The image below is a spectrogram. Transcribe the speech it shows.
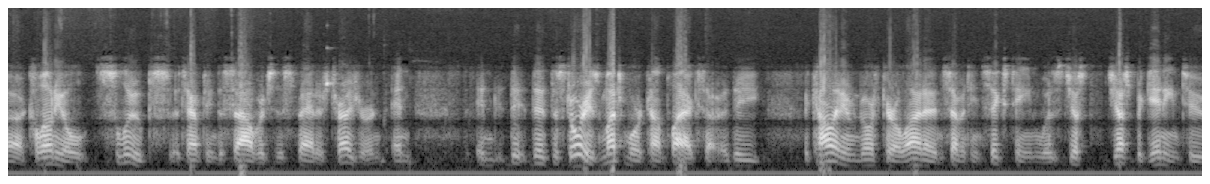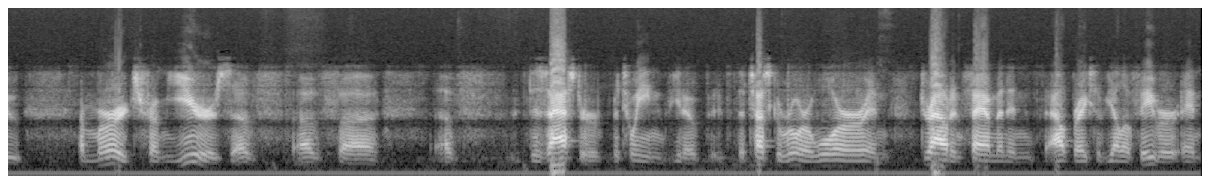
uh, colonial sloops attempting to salvage the Spanish treasure, and and, and the, the the story is much more complex. Uh, the the colony of North Carolina in 1716 was just just beginning to emerge from years of of uh, of disaster between you know the Tuscarora War and drought and famine and outbreaks of yellow fever, and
